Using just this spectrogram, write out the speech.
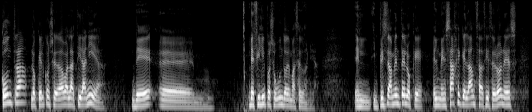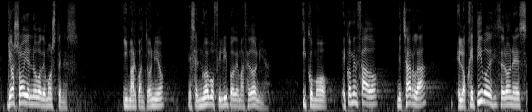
contra lo que él consideraba la tiranía de, eh, Filipo II de Macedonia. implícitamente lo que, el mensaje que lanza Cicerón es yo soy el nuevo Demóstenes y Marco Antonio es el nuevo Filipo de Macedonia. Y como he comenzado mi charla, el objetivo de Cicerón es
